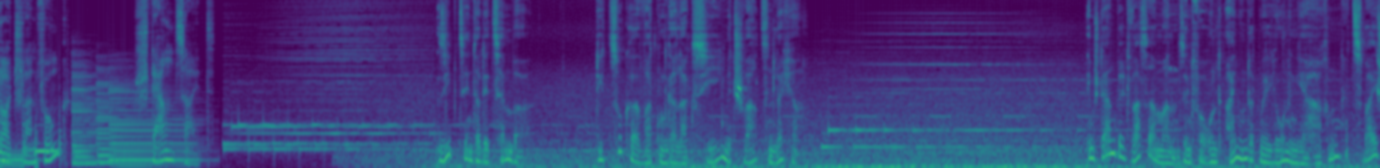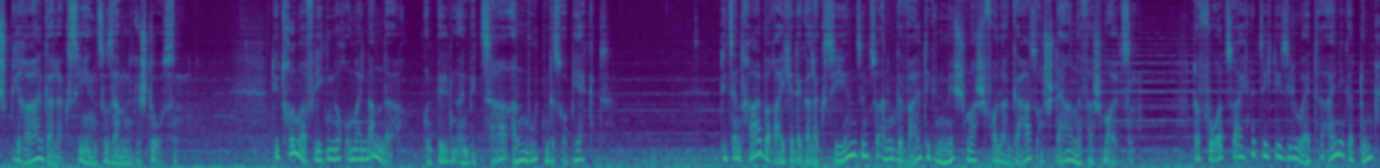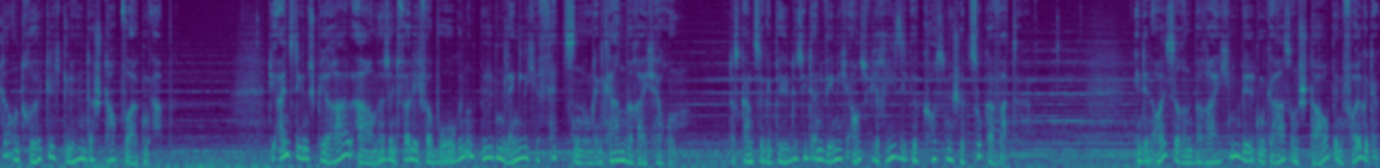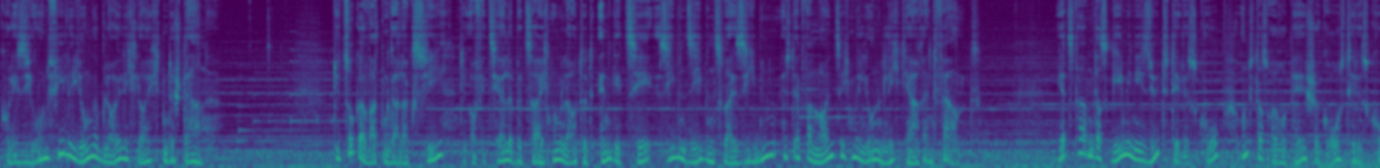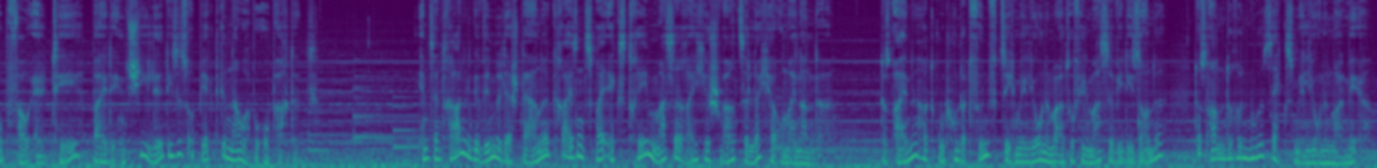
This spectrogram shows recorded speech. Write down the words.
Deutschlandfunk Sternzeit 17. Dezember. Die Zuckerwattengalaxie mit schwarzen Löchern. Im Sternbild Wassermann sind vor rund 100 Millionen Jahren zwei Spiralgalaxien zusammengestoßen. Die Trümmer fliegen noch umeinander und bilden ein bizarr anmutendes Objekt. Die Zentralbereiche der Galaxien sind zu einem gewaltigen Mischmasch voller Gas und Sterne verschmolzen. Davor zeichnet sich die Silhouette einiger dunkler und rötlich glühender Staubwolken ab. Die einstigen Spiralarme sind völlig verbogen und bilden längliche Fetzen um den Kernbereich herum. Das ganze Gebilde sieht ein wenig aus wie riesige kosmische Zuckerwatte. In den äußeren Bereichen bilden Gas und Staub infolge der Kollision viele junge bläulich leuchtende Sterne. Die Zuckerwattengalaxie, die offizielle Bezeichnung lautet NGC 7727, ist etwa 90 Millionen Lichtjahre entfernt. Jetzt haben das Gemini-Süd-Teleskop und das europäische Großteleskop VLT, beide in Chile, dieses Objekt genauer beobachtet. Im zentralen Gewimmel der Sterne kreisen zwei extrem massereiche schwarze Löcher umeinander. Das eine hat gut 150 Millionen Mal so viel Masse wie die Sonne, das andere nur 6 Millionen Mal mehr.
